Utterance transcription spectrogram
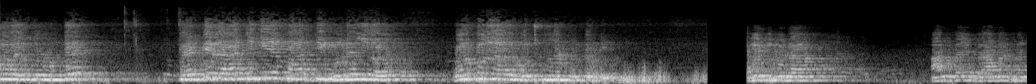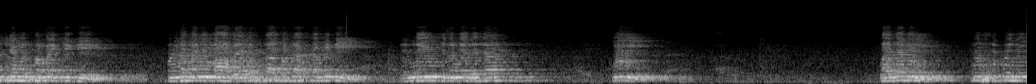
హాజరవుతూ ఉంటే ప్రతి రాజకీయ పార్టీ గుండెల్లో గుణపల్లాగా గుచ్చుకున్నట్టు ఉంటుంది. అధ్యక్షుడుగా ఆంధ్రప్రదేశ్ బ్రాహ్మణ సంక్షేమ సమైక్యకి ఉండమని మా వ్యవస్థాపక కమిటీ నిర్ణయించిన మీదట ఈ పదవి తీసుకుని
